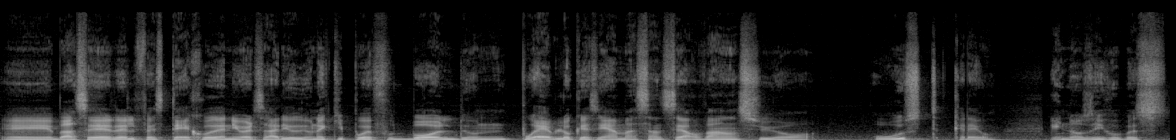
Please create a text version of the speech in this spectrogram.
eh, va a ser el festejo de aniversario de un equipo de fútbol de un pueblo que se llama Saint-Servant-sur-Oust, creo. Y nos dijo, pues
